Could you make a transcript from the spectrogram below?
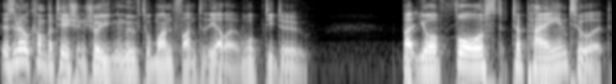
There's no competition. Sure, you can move to one fund to the other. Whoop de doo. But you're forced to pay into it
